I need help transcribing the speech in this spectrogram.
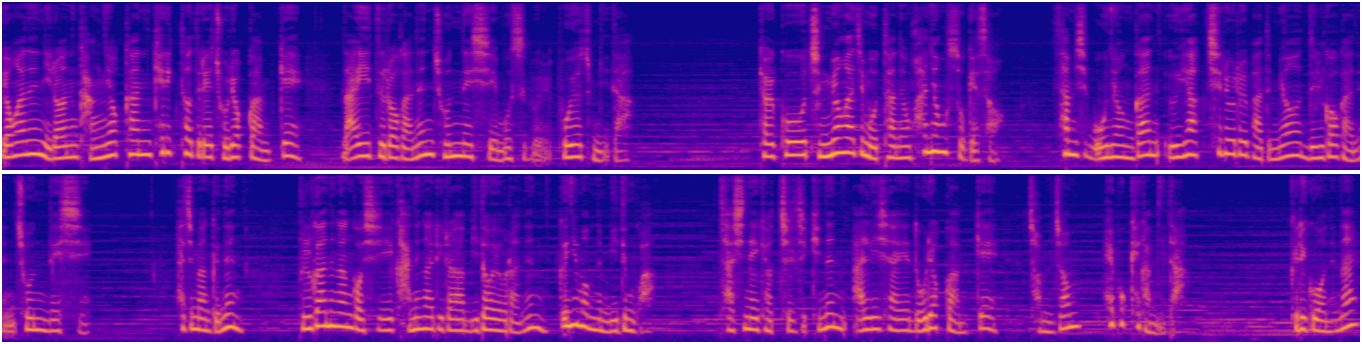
영화는 이런 강력한 캐릭터들의 조력과 함께 나이 들어가는 존 내시의 모습을 보여줍니다. 결코 증명하지 못하는 환영 속에서 35년간 의학 치료를 받으며 늙어가는 존 내시. 하지만 그는 불가능한 것이 가능하리라 믿어요라는 끊임없는 믿음과 자신의 곁을 지키는 알리샤의 노력과 함께 점점 회복해 갑니다. 그리고 어느 날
